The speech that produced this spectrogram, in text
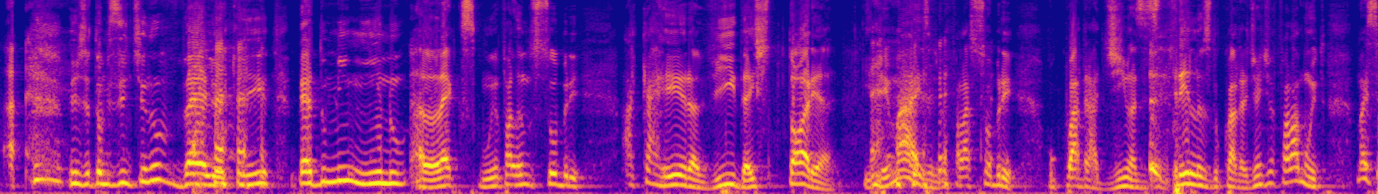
eu já estou me sentindo velho aqui, perto do menino Alex Cunha, falando sobre a carreira, a vida, a história e tem mais, a gente vai falar sobre o quadradinho, as estrelas do quadradinho, a gente vai falar muito. Mas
